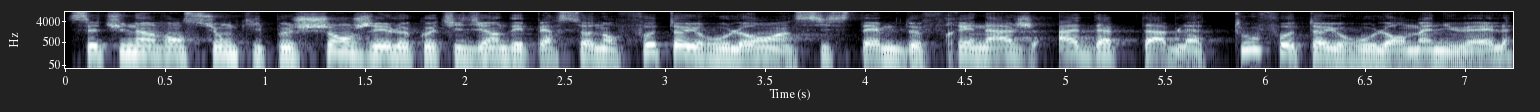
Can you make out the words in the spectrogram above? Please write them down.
C'est une invention qui peut changer le quotidien des personnes en fauteuil roulant, un système de freinage adaptable à tout fauteuil roulant manuel.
